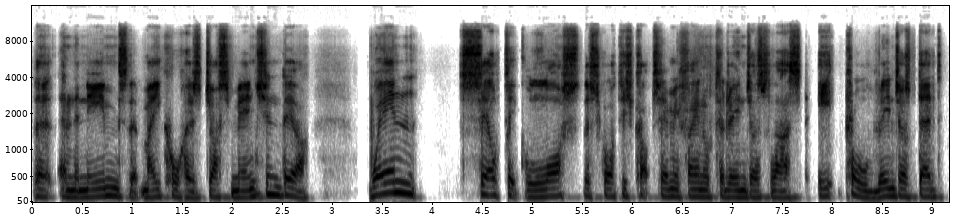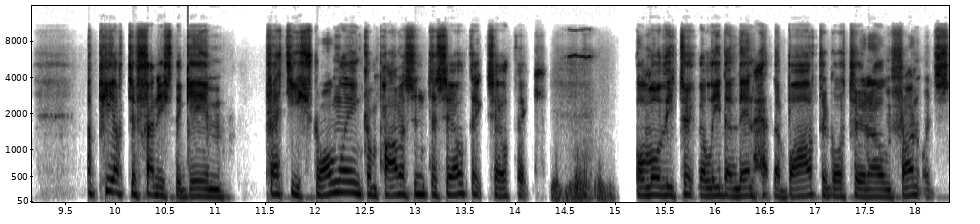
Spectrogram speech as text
that and the names that Michael has just mentioned there, when Celtic lost the Scottish Cup semi final to Rangers last April, Rangers did appear to finish the game pretty strongly in comparison to Celtic. Celtic although they took the lead and then hit the bar to go 2 0 in front, which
